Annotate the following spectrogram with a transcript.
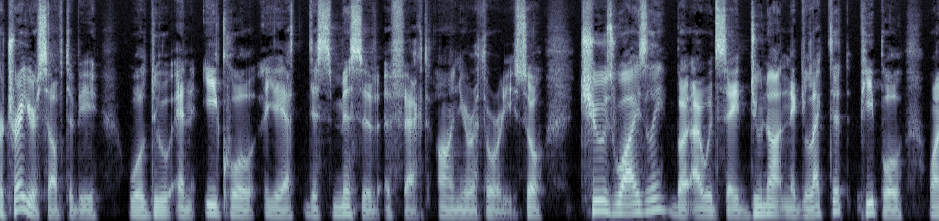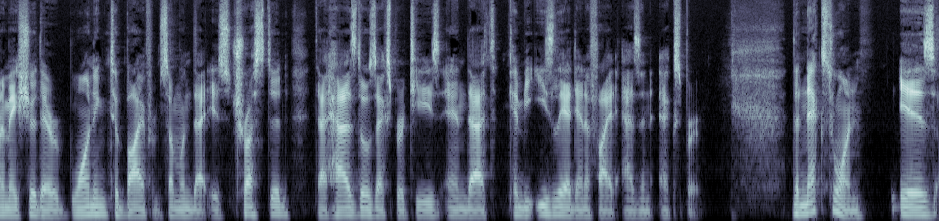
portray yourself to be will do an equal yet dismissive effect on your authority. So choose wisely, but I would say do not neglect it. People want to make sure they're wanting to buy from someone that is trusted, that has those expertise, and that can be easily identified as an expert. The next one is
